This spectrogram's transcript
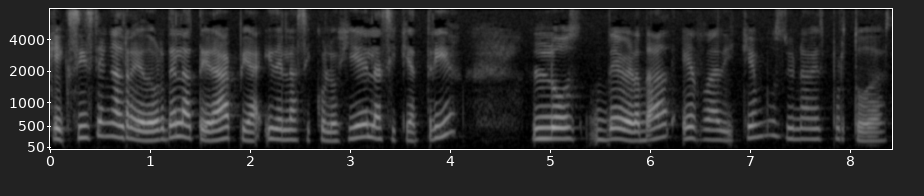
que existen alrededor de la terapia y de la psicología y la psiquiatría, los de verdad erradiquemos de una vez por todas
